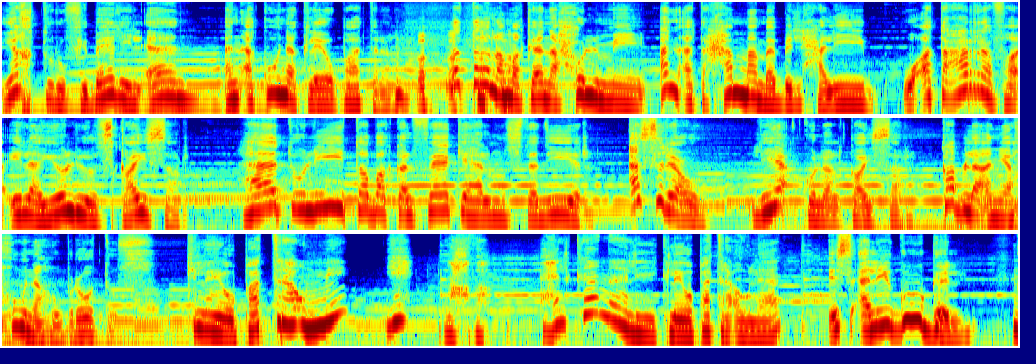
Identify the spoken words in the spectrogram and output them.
يخطر في بالي الآن أن أكون كليوباترا. لطالما كان حلمي أن أتحمم بالحليب وأتعرف إلى يوليوس قيصر. هاتوا لي طبق الفاكهة المستدير. أسرعوا ليأكل القيصر قبل أن يخونه بروتوس. كليوباترا أمي؟ يه لحظة. هل كان لكليوباترا أولاد؟ اسألي جوجل.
